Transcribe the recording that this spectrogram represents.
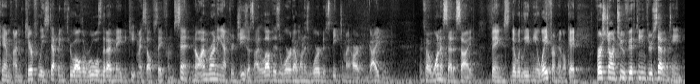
okay, I'm, I'm carefully stepping through all the rules that I've made to keep myself safe from sin. No, I'm running after Jesus. I love His Word. I want His Word to speak to my heart and guide me. And so I want to set aside things that would lead me away from Him, okay? 1 John 2 15 through 17.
